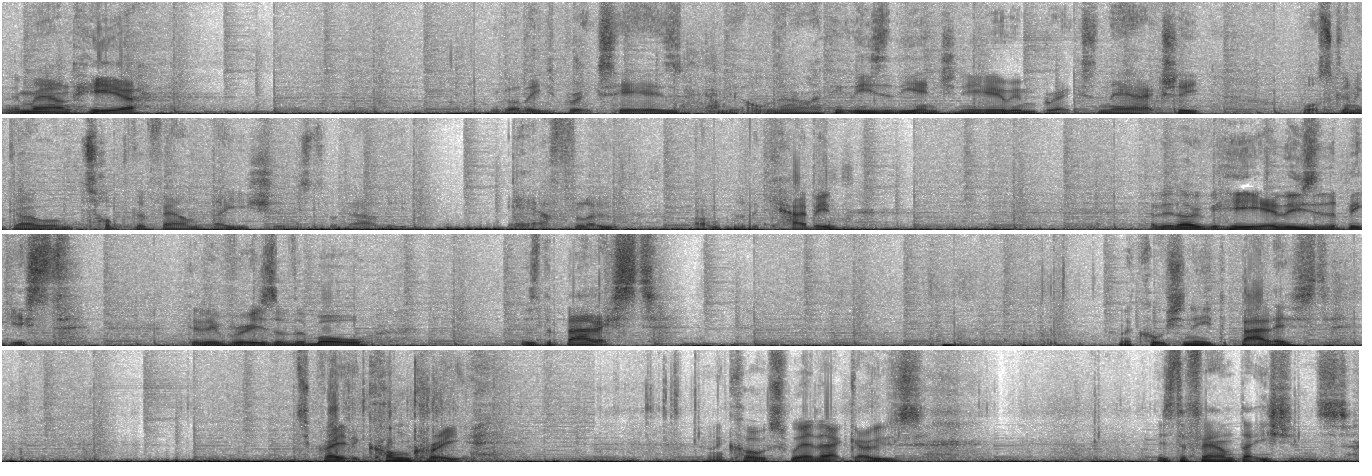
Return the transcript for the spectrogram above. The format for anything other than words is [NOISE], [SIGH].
And around here, we've got these bricks here. I think these are the engineering bricks, and they're actually what's going to go on top of the foundations to allow the airflow under the cabin. And then over here, these are the biggest deliveries of them all, is the ballast. And of course, you need the ballast to create the concrete. And of course, where that goes is the foundations.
